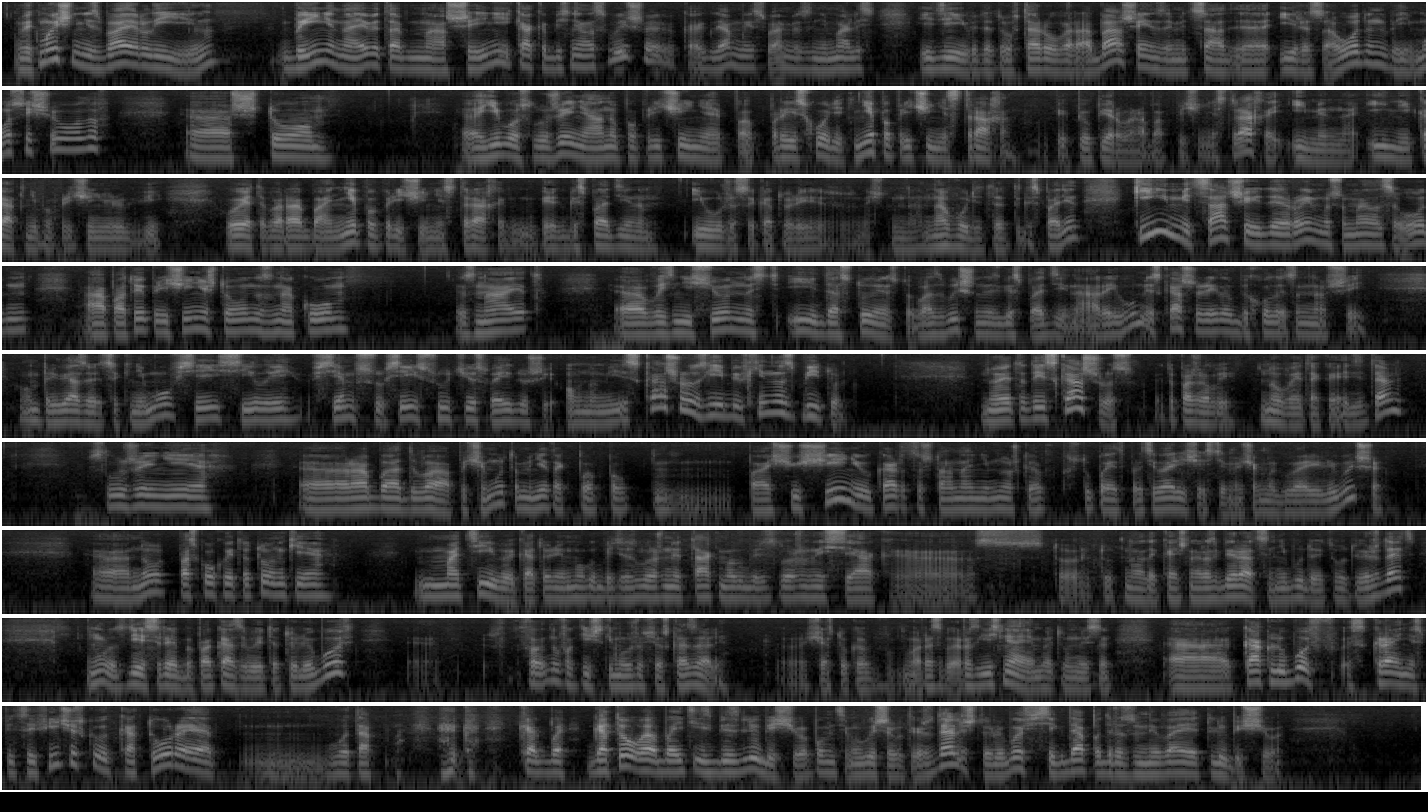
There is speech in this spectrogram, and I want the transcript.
Век мойши не сбайер лиил, Бейни на Эвет Ашени, как объяснялось выше, когда мы с вами занимались идеей вот этого второго раба, Шейн Замицад Иреса Оден, Веймос и Шиолов, э, что э, его служение, оно по причине, по, происходит не по причине страха, у первого раба по причине страха именно, и никак не по причине любви. У этого раба не по причине страха перед господином и ужасы, которые значит, наводит этот господин. Ки мицадши и дерой оден, а по той причине, что он знаком, знает э, вознесенность и достоинство, возвышенность господина. А рейгуми скашерейла бихолецам навшей он привязывается к нему всей силой, всем, всей сутью своей души. Он нам искашрус ебевхина сбитуль. Но этот искашрус, это, пожалуй, новая такая деталь в э, раба 2. Почему-то мне так по, по, по ощущению кажется, что она немножко вступает в противоречие с тем, о чем мы говорили выше. Э, но поскольку это тонкие мотивы, которые могут быть изложены так, могут быть изложены сяк, э, то тут надо, конечно, разбираться, не буду это утверждать. Ну, вот здесь Рэбе показывает эту любовь. Э, ну, фактически мы уже все сказали. Сейчас э, только раз, разъясняем эту мысль. А, как любовь крайне специфическую, которая вот, а, как бы готова обойтись без любящего. Помните, мы выше утверждали, что любовь всегда подразумевает любящего.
